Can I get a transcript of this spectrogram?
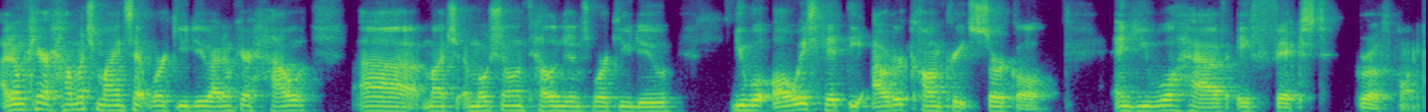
I don't care how much mindset work you do. I don't care how uh, much emotional intelligence work you do. You will always hit the outer concrete circle and you will have a fixed growth point.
